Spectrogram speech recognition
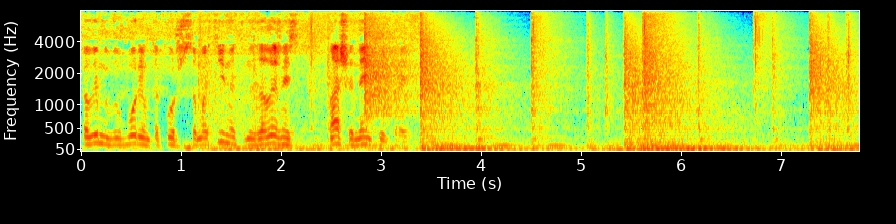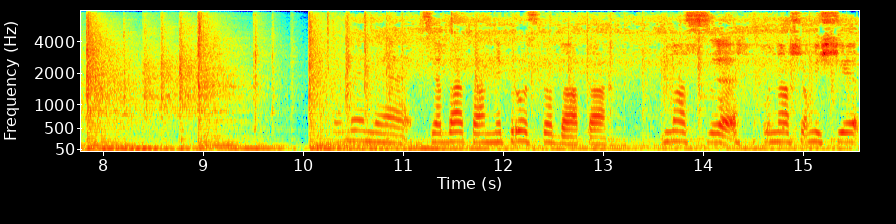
коли ми виборюємо також самостійність і незалежність нашої неньки України. Мене ця дата не просто дата. У нас е, у нашому ще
